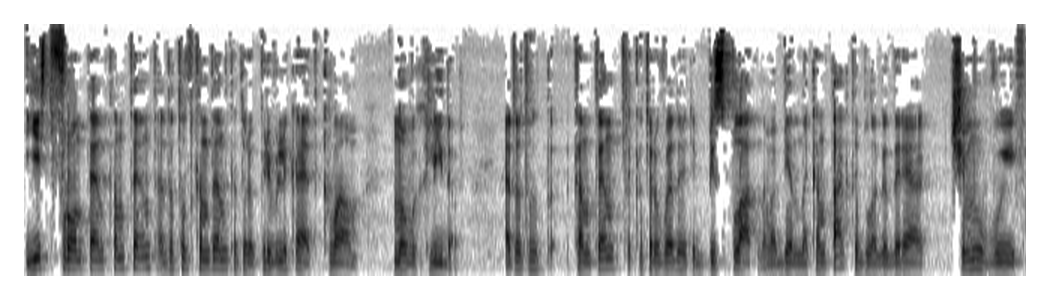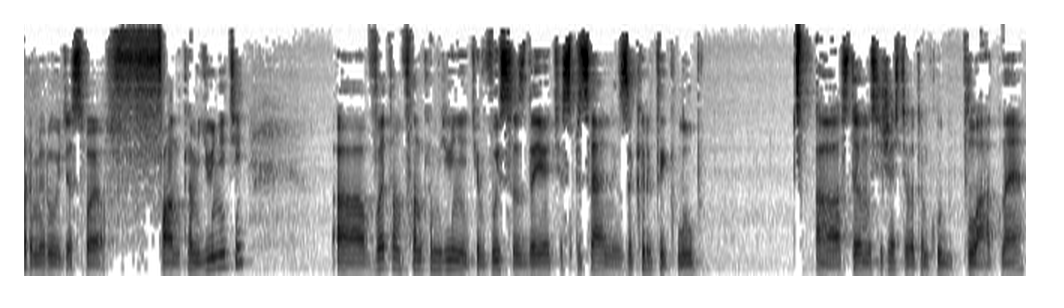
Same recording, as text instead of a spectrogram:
есть front-end контент, это тот контент, который привлекает к вам новых лидов. Это тот контент, который вы даете бесплатно в обмен на контакты, благодаря чему вы формируете свое фан-комьюнити. А, в этом фан-комьюнити вы создаете специальный закрытый клуб. А, стоимость участия в этом клубе платная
